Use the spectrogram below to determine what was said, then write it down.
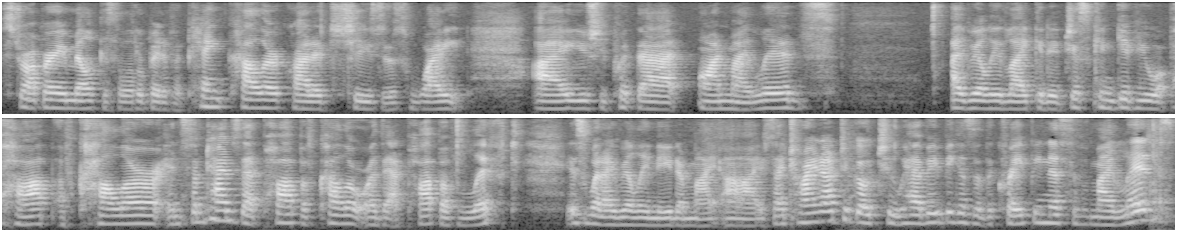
Strawberry milk is a little bit of a pink color. Cottage cheese is white. I usually put that on my lids. I really like it. It just can give you a pop of color. And sometimes that pop of color or that pop of lift is what I really need in my eyes. I try not to go too heavy because of the crepiness of my lids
